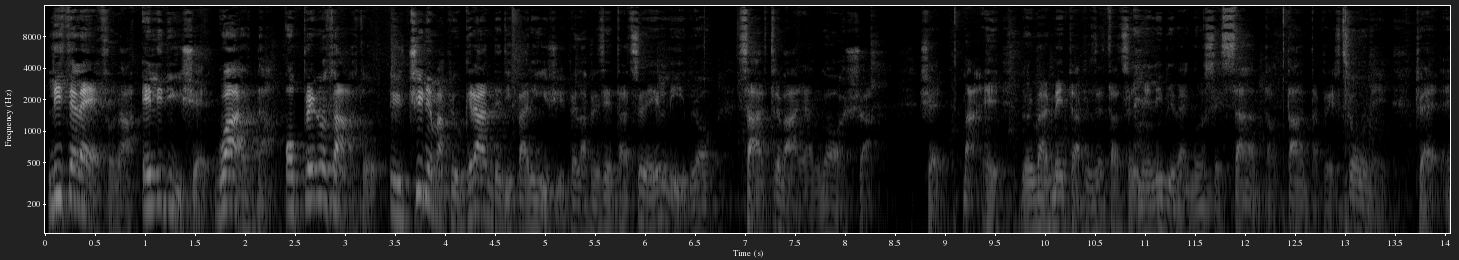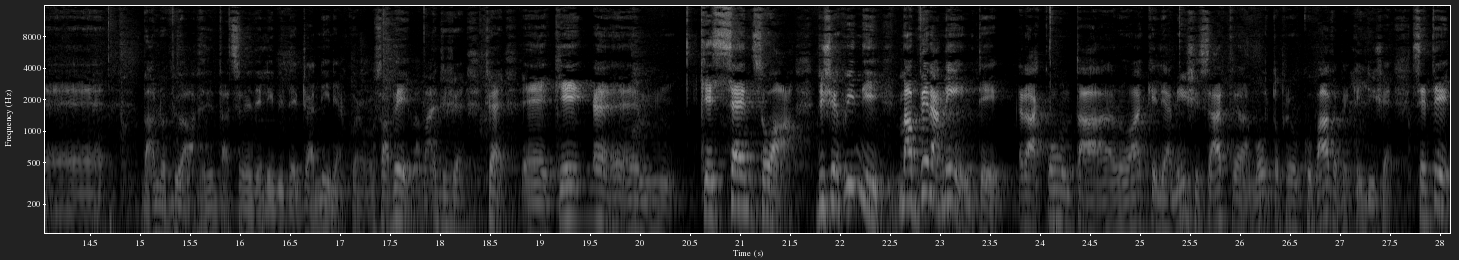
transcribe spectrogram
gli telefona e gli dice guarda ho prenotato il cinema più grande di Parigi per la presentazione del libro, Sartre va in angoscia cioè, ma eh, normalmente la presentazione dei miei libri vengono 60, 80 persone, cioè eh, vanno più alla presentazione dei libri dei Giannini, ancora non lo sapeva, ma dice, cioè, eh, che, ehm, che, senso ha? Dice quindi, ma veramente, raccontano anche gli amici, Sartre era molto preoccupato perché dice, se te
